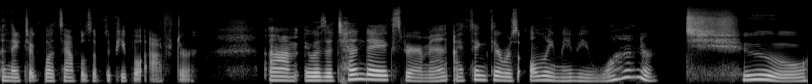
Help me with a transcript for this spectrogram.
and they took blood samples of the people after. Um, it was a 10 day experiment. I think there was only maybe one or two.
